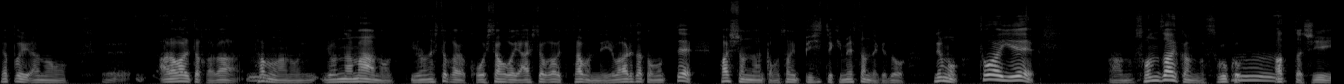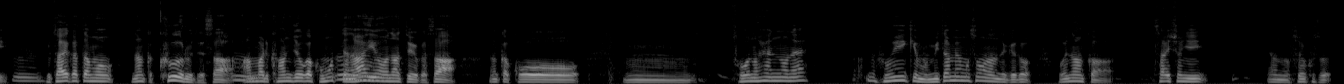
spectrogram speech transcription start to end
やっぱりあの、えー現れたから多分あのいろんなまああのいろんな人からこうした方がいいああした方がいいって多分ね言われたと思ってファッションなんかもそういうビシッと決めてたんだけどでもとはいえあの存在感がすごくうん。あったし、うん。歌い方もなんかクールでさ、うん。あんまり感情がこもってないようなというかさ、なんかこううーんその辺のね雰囲気も見た目もそうなんだけど俺なんか最初にあのそれこそ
